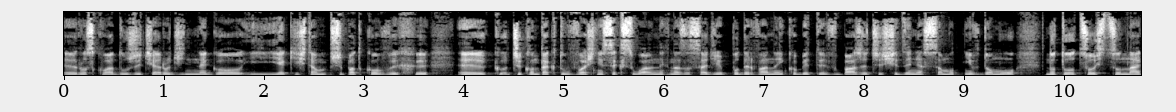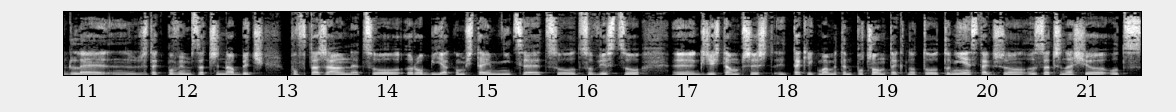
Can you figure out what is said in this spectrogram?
e, rozkładu życia rodzinnego i jakichś tam przypadkowych e, czy kontaktów właśnie seksualnych na zasadzie poderwanej kobiety w barze, czy siedzenia samotnie w domu, no to coś, co nagle, że tak powiem, zaczyna być powtarzalne, co robi jakąś tajemnicę, co, co wiesz, co y, gdzieś tam przecież, y, tak jak mamy ten początek, no to, to nie jest tak, że zaczyna się od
